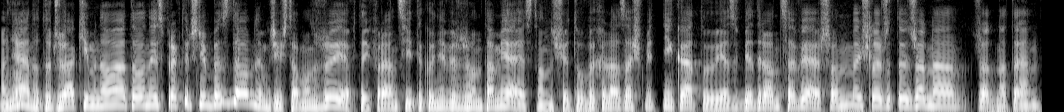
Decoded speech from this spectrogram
A nie, no to Joachim Noah to on jest praktycznie bezdomnym gdzieś tam, on żyje w tej Francji, tylko nie wiesz, że on tam jest. On się tu wychyla za śmietnika, tu jest w Biedronce, wiesz, on myślę, że to jest żadna, żadna ten.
